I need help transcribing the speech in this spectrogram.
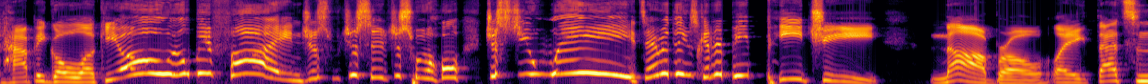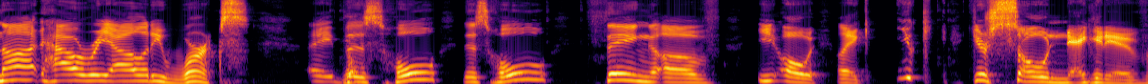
happy-go-lucky oh it'll be fine just just just hold just you wait everything's gonna be peachy nah bro like that's not how reality works Hey, this whole this whole thing of oh like you you're so negative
